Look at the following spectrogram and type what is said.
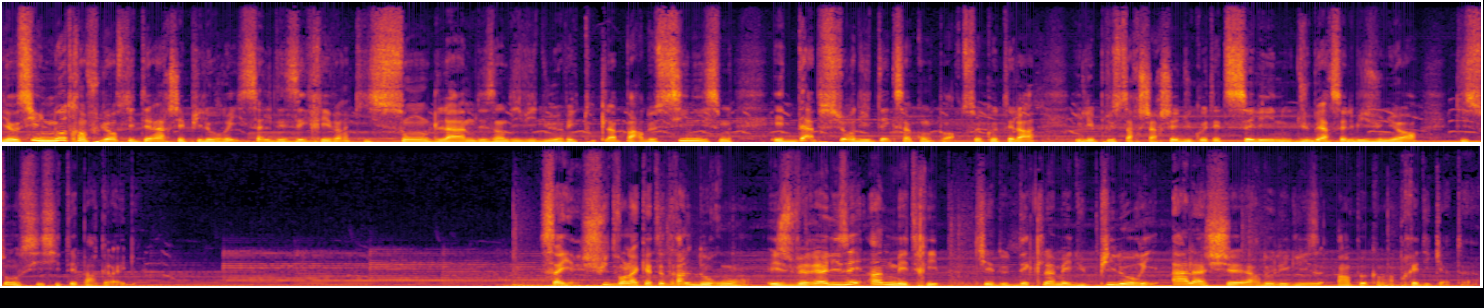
Il y a aussi une autre influence littéraire chez Pilori, celle des écrivains qui sondent l'âme des individus, avec toute la part de cynisme et d'absurdité que ça comporte. Ce côté-là, il est plus à rechercher du côté de Céline ou d'Hubert Selby Jr., qui sont aussi cités par Greg. Ça y est, je suis devant la cathédrale de Rouen, et je vais réaliser un de mes trips, qui est de déclamer du Pilori à la chair de l'église, un peu comme un prédicateur.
